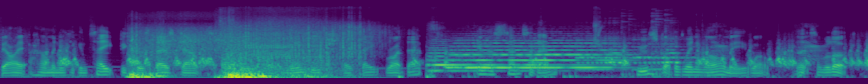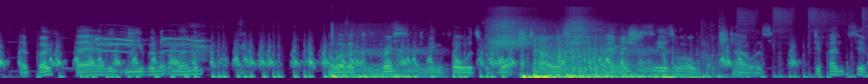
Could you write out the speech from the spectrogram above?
by how many he can take because there's DauT's army, main beach, they say, right there. In the centre then, who's got the winning army? Well, let's have a look. They're both fairly even at the moment. However, Chris coming forwards with watchtowers, and as you see as well, watchtowers, defensive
